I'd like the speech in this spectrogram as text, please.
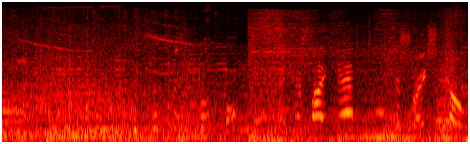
time. And just like that, this race is over.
